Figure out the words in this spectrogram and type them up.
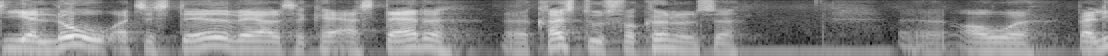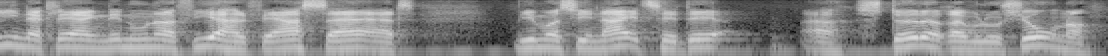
dialog og tilstedeværelse kan erstatte øh, Kristus forkyndelse. Øh, og øh, Berlin-erklæringen 1974 sagde, at vi må sige nej til det at støtte revolutioner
